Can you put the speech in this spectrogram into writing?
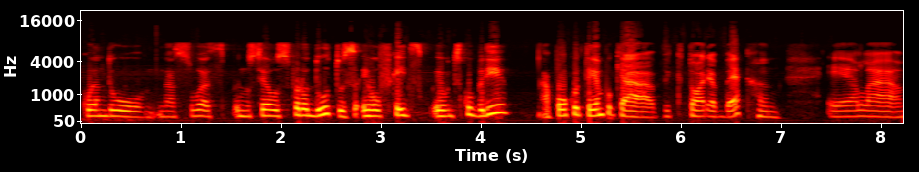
quando nas suas, nos seus produtos, eu fiquei, eu descobri há pouco tempo que a Victoria Beckham ela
